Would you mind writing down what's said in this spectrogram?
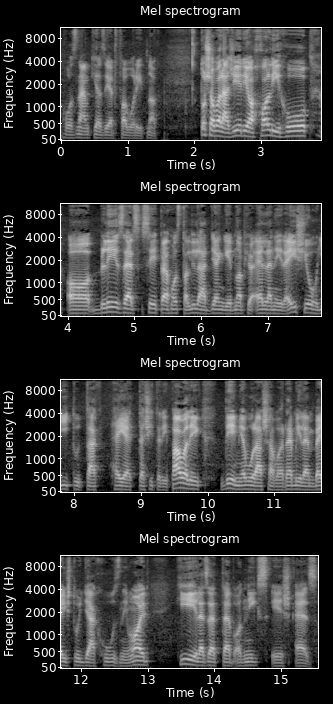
hoznám ki azért favoritnak. Tosa Balázs írja, Halihó, a Blazers szépen hozta Lillard gyengébb napja ellenére is, jó, hogy így tudták helyettesíteni Pavelék, Dém javulásával remélem be is tudják húzni majd, kiélezettebb a Nix és ez.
